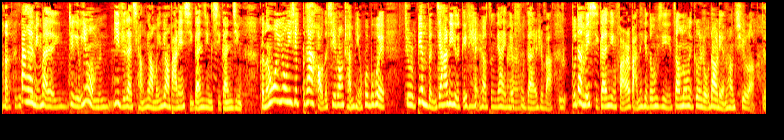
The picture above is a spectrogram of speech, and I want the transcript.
大概明白这个，因为我们一直在强调嘛，一定要把脸洗干净，洗干净。可能会用一些不太好的卸妆产品，会不会？就是变本加厉的给脸上增加一些负担，是吧？不但没洗干净，反而把那些东西脏东西更揉到脸上去了。对，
